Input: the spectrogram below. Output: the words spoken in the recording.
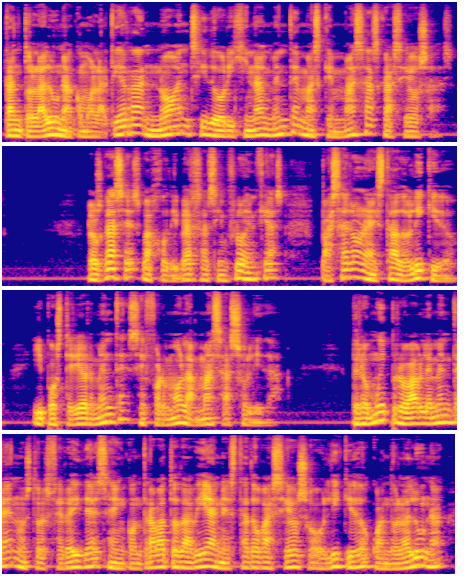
Tanto la Luna como la Tierra no han sido originalmente más que masas gaseosas. Los gases, bajo diversas influencias, pasaron a estado líquido y posteriormente se formó la masa sólida pero muy probablemente nuestro esferoide se encontraba todavía en estado gaseoso o líquido cuando la Luna,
